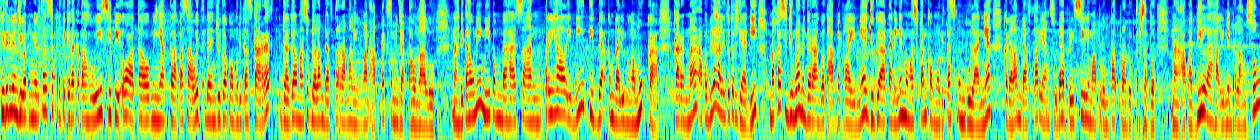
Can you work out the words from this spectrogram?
Fitri dan juga pemirsa seperti kita ketahui CPO atau minyak kelapa sawit dan juga komoditas karet gagal masuk dalam daftar ramah lingkungan APEC semenjak tahun lalu. Nah, di tahun ini pembahasan perihal ini tidak kembali mengemuka karena apabila hal itu terjadi, maka sejumlah negara anggota APEC lainnya juga akan ingin memasukkan komoditas unggulannya ke dalam daftar yang sudah berisi 54 produk tersebut. Nah, apabila hal ini berlangsung,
